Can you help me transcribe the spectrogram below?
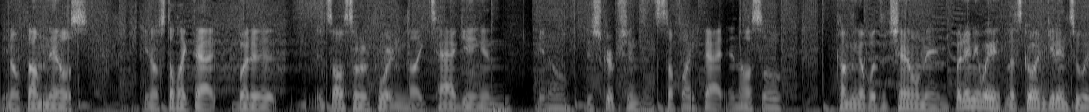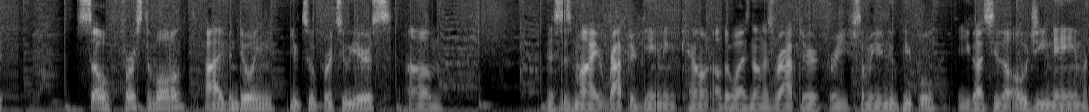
you know, thumbnails, you know, stuff like that. But it, it's also important like tagging and, you know, descriptions and stuff like that. And also coming up with a channel name. But anyway, let's go ahead and get into it. So first of all, I've been doing YouTube for two years. Um, this is my Raptor Gaming account, otherwise known as Raptor for some of you new people. You guys see the OG name.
